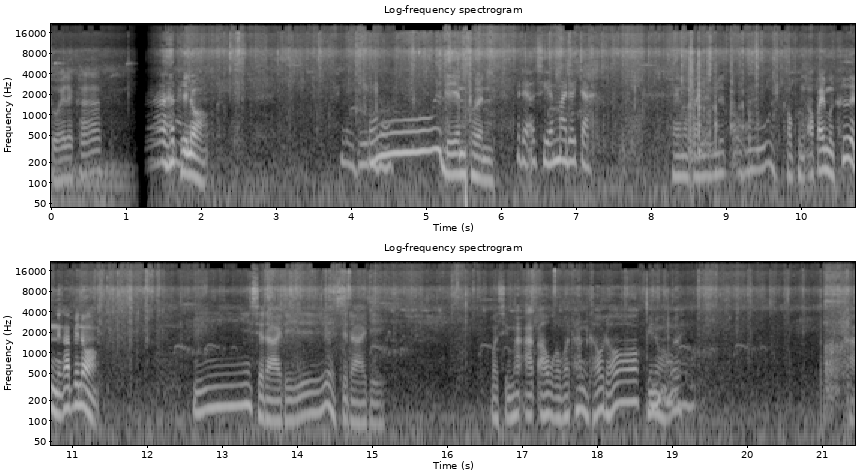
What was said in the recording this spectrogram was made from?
สวยๆเลยครับอ่าพี่น้องได้ดีโอ้เนาะยเดนเพิ่นเดี๋ยวเอาเสียมมาเด้อจ้ะแทงลงไปลึกๆโอ้ยเขาเพิ่งเอาไปมื้อคืนนี่ครับพี่น้องนี่เสียดายดีเสียดายดีว่าสิมาอักเอากับว่าท่านเขาดอก พี่น้องเอ้ยขา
